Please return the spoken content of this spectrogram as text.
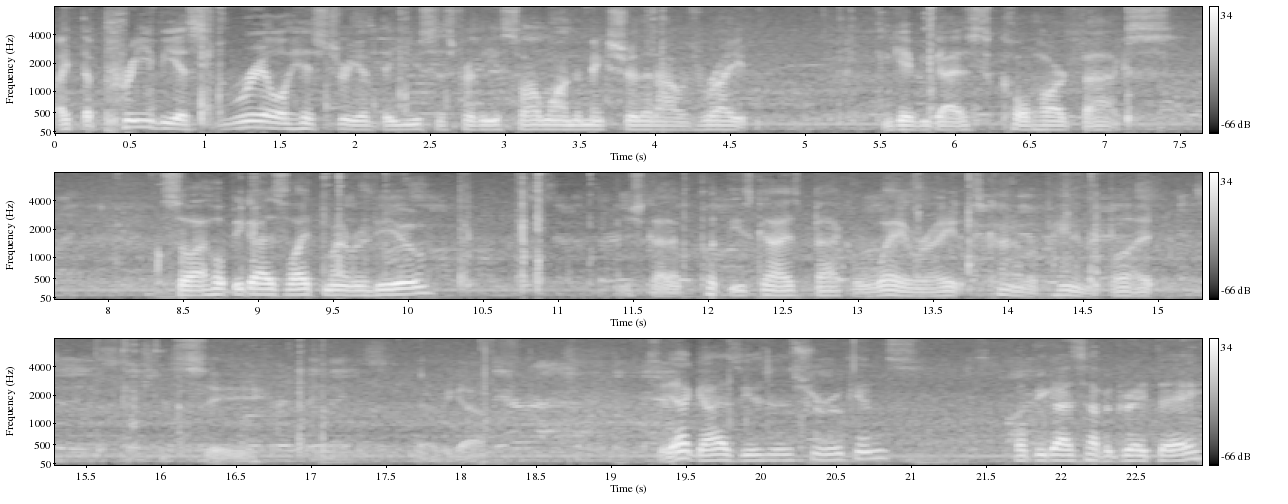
like the previous real history of the uses for these so I wanted to make sure that I was right and gave you guys cold hard facts. So I hope you guys liked my review I just gotta put these guys back away, right? It's kind of a pain in the butt. Let's see. There we go. So yeah, guys, these are the shurikens. Hope you guys have a great day,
